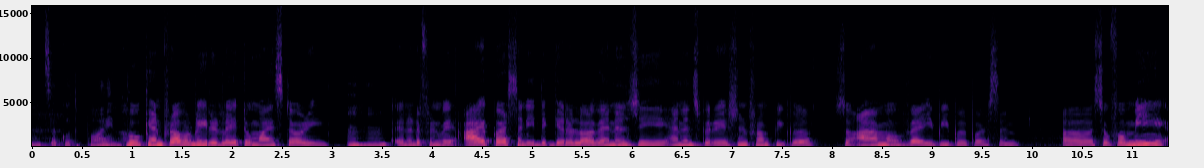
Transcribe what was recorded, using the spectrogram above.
That's a good point. who can probably relate to my story Mm-hmm. in a different way. I personally get a lot of energy and inspiration from people, so I'm a very people person. Uh, so for me,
